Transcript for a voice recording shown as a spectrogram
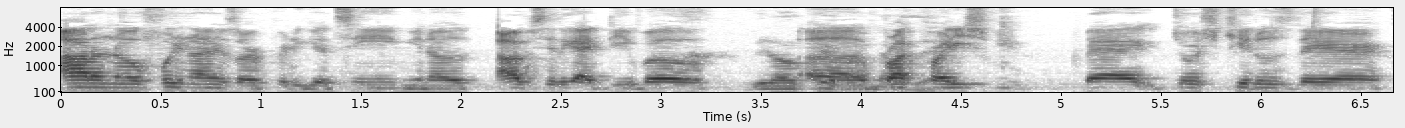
I don't know. 49ers are a pretty good team. You know, obviously they got Debo. We don't care. Uh, Brock. Purdy should be back. George Kittle's there.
